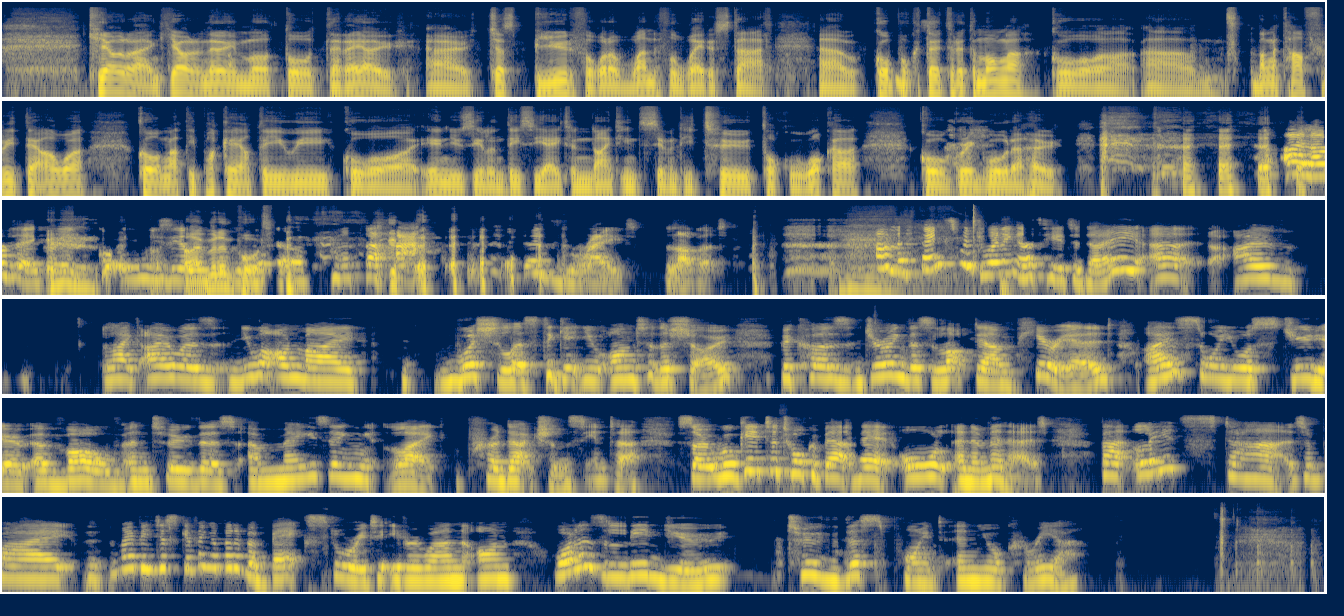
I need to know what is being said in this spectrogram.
Kia ora and kia ora nui mo tō te reo. Uh, just beautiful. What a wonderful way to start. Uh, ko Pokotautere te monga, ko uh, Manga Tawhiri te awa, ko Ngati Pake a te iwi, ko Air New Zealand DC-8 in 1972, Toku Waka, ko Greg Warder Ho. I love that, Greg. New Zealand. I'm an import. That's great. Love it. Um, thanks for joining us here today. Uh, I've like I was, you were on my wish list to get you onto the show because during this lockdown period, I saw your studio evolve into this amazing like production center. So we'll get to talk about that all in a minute. But let's start by maybe just giving a bit of a backstory to everyone on what has led you to this point in your career.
